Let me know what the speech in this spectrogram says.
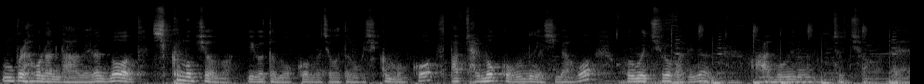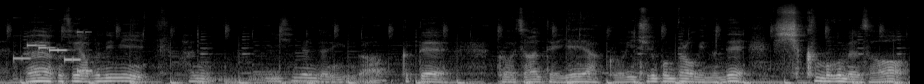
뿜불 하고 난 다음에는 뭐 시큰 먹죠. 뭐 이것도 먹고 뭐 저것도 먹고 시큰 먹고 밥 잘 먹고 운동 열심히 하고 호르몬 치료 받으면 아 몸이 너무 좋죠. 네. 네, 그 저희 아버님이 한 20년 전인가 그때 그 저한테 얘야 그 인슐린 펌프라고 있는데 시큰 먹으면서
